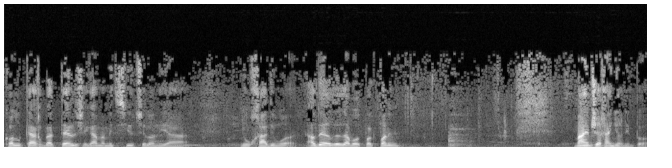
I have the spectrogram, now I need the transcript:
כל כך בטל שגם המציאות שלו נהיה מאוחד עם... על דרך זה זה עבוד פה. מה המשך העניונים פה?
